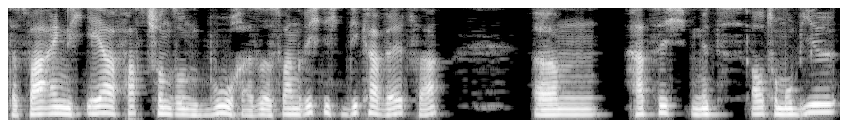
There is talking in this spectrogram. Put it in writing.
Das war eigentlich eher fast schon so ein Buch. Also das war ein richtig dicker Wälzer. Ähm, hat sich mit Automobil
